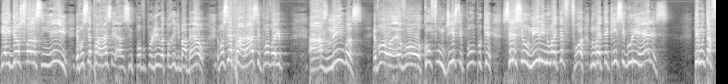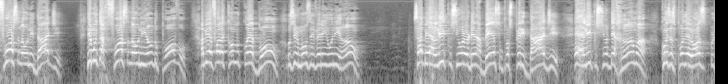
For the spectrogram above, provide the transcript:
E aí Deus fala assim: Ei, eu vou separar esse, esse povo por língua, a Torre de Babel. Eu vou separar esse povo aí, as línguas. Eu vou, eu vou confundir esse povo, porque se eles se unirem, não vai ter, não vai ter quem segure eles. Tem muita força na unidade. Tem muita força na união do povo. A Bíblia fala como é bom os irmãos viverem em união. Sabe, é ali que o Senhor ordena a bênção, prosperidade. É ali que o Senhor derrama coisas poderosas por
